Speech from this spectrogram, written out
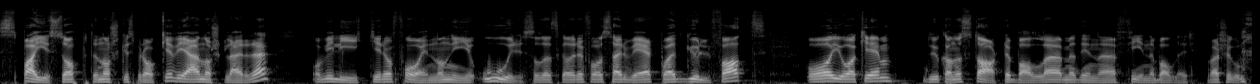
spice opp det norske språket. Vi er norsklærere, og vi liker å få inn noen nye ord. Så det skal dere få servert på et gullfat. Og Joakim, du kan jo starte ballet med dine fine baller. Vær så god.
